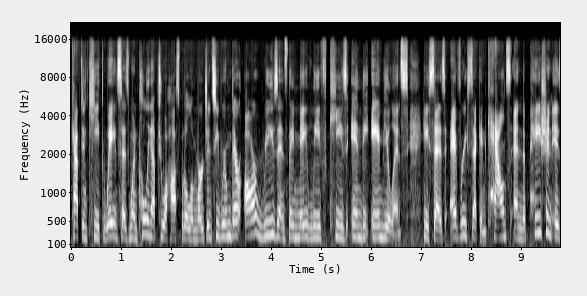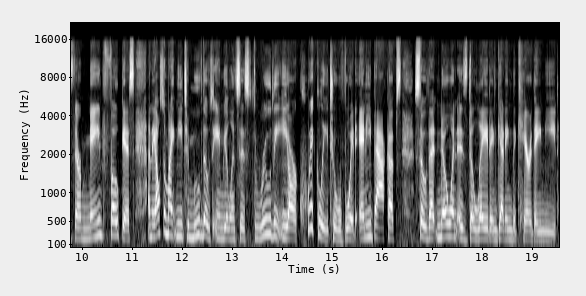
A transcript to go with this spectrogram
Captain Keith Wade says when pulling up to a hospital emergency room, there are reasons they may leave keys in the ambulance. He says every second counts and the patient is their main focus. And they also might need to move those ambulances through the ER quickly to avoid any backups so that no one is delayed in getting the care they need.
